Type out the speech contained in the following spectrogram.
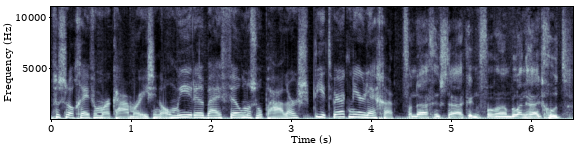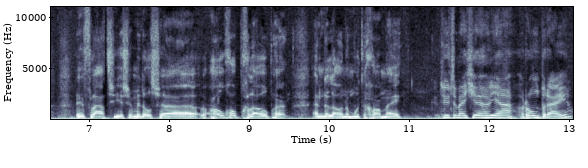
Verslaggever Mark Hamer is in Almere bij vuilnisophalers die het werk neerleggen. Vandaag een staking voor een belangrijk goed. De inflatie is inmiddels uh, hoog opgelopen en de lonen moeten gewoon mee. Kunt u het een beetje ja, rondbreien?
